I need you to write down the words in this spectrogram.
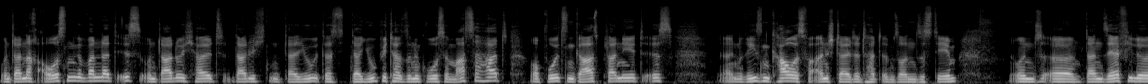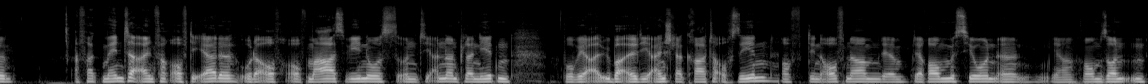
und dann nach außen gewandert ist und dadurch halt, dadurch, da, dass, da Jupiter so eine große Masse hat, obwohl es ein Gasplanet ist, ein Riesenchaos veranstaltet hat im Sonnensystem und äh, dann sehr viele Fragmente einfach auf die Erde oder auf, auf Mars, Venus und die anderen Planeten wo wir überall die Einschlagkrater auch sehen auf den Aufnahmen der, der Raummission, äh, ja, Raumsonden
